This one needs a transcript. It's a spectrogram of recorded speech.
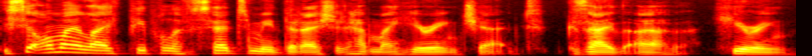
You see all my life people have said to me that i should have my hearing checked because i have a hearing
